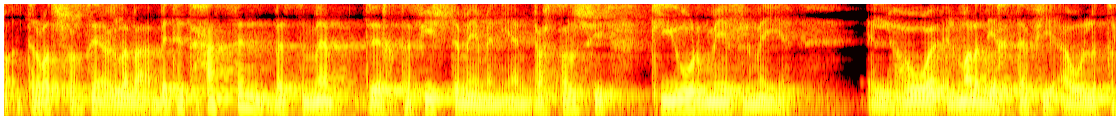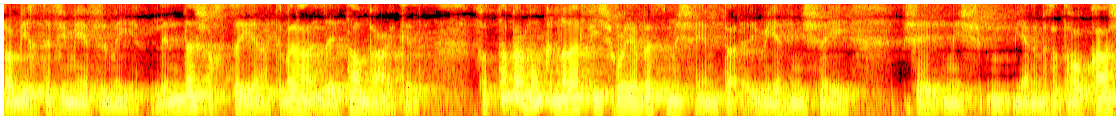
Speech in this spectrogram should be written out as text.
اضطرابات الشخصية أغلبها بتتحسن بس ما بتختفيش تماما يعني ما بيحصلش كيور 100% اللي هو المرض يختفي أو الاضطراب يختفي 100% لأن ده شخصية أعتبرها زي طبع كده. فالطبع ممكن نغير فيه شوية بس مش هيمت... يعني مش هي مش هي مش يعني ما تتوقعش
